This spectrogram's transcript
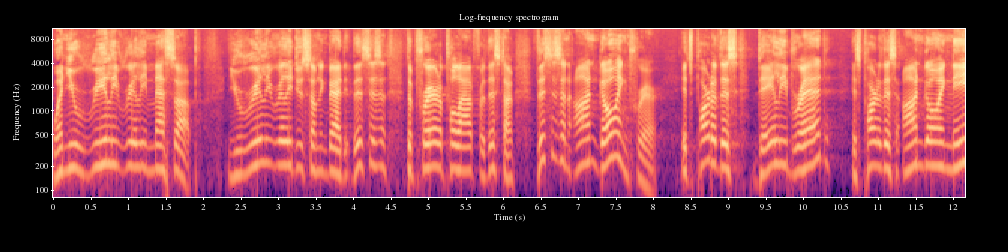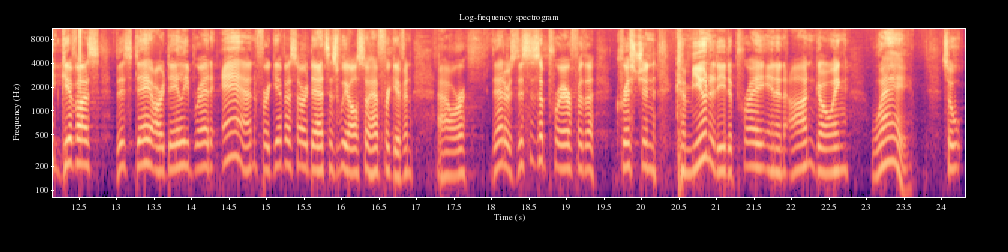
when you really, really mess up. You really, really do something bad. This isn't the prayer to pull out for this time. This is an ongoing prayer. It's part of this daily bread. It's part of this ongoing need. Give us this day our daily bread and forgive us our debts as we also have forgiven our debtors. This is a prayer for the Christian community to pray in an ongoing way. So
